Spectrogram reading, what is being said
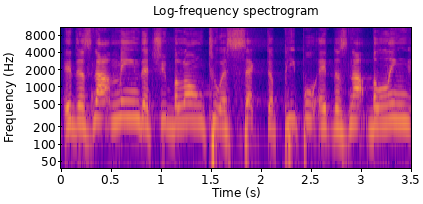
It does not mean that you belong to a sect of people. It does not belong,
